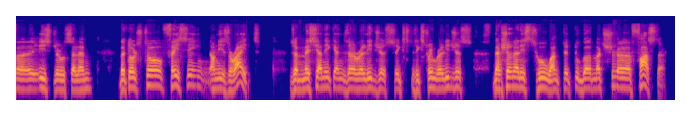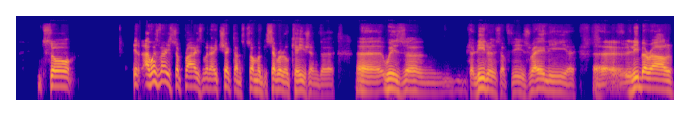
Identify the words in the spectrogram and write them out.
uh, East Jerusalem, but also facing on his right the messianic and the religious, ex- extreme religious nationalists who wanted to go much uh, faster. So I was very surprised when I checked on some several occasions uh, uh, with uh, the leaders of the Israeli uh, uh, liberal,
